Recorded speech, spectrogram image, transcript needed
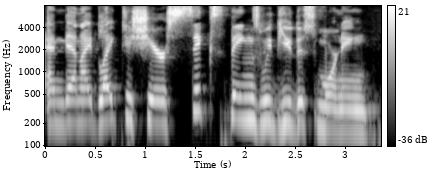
and then I'd like to share six things with you this morning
